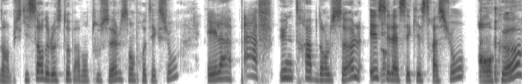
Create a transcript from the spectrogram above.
non, puisqu'il sort de l'hosto pardon tout seul, sans protection. Et là, paf, une trappe dans le sol, et c'est la séquestration encore.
